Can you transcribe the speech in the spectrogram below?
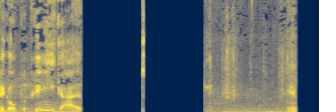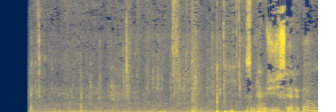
To go pee, guys. Sometimes you just gotta go.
